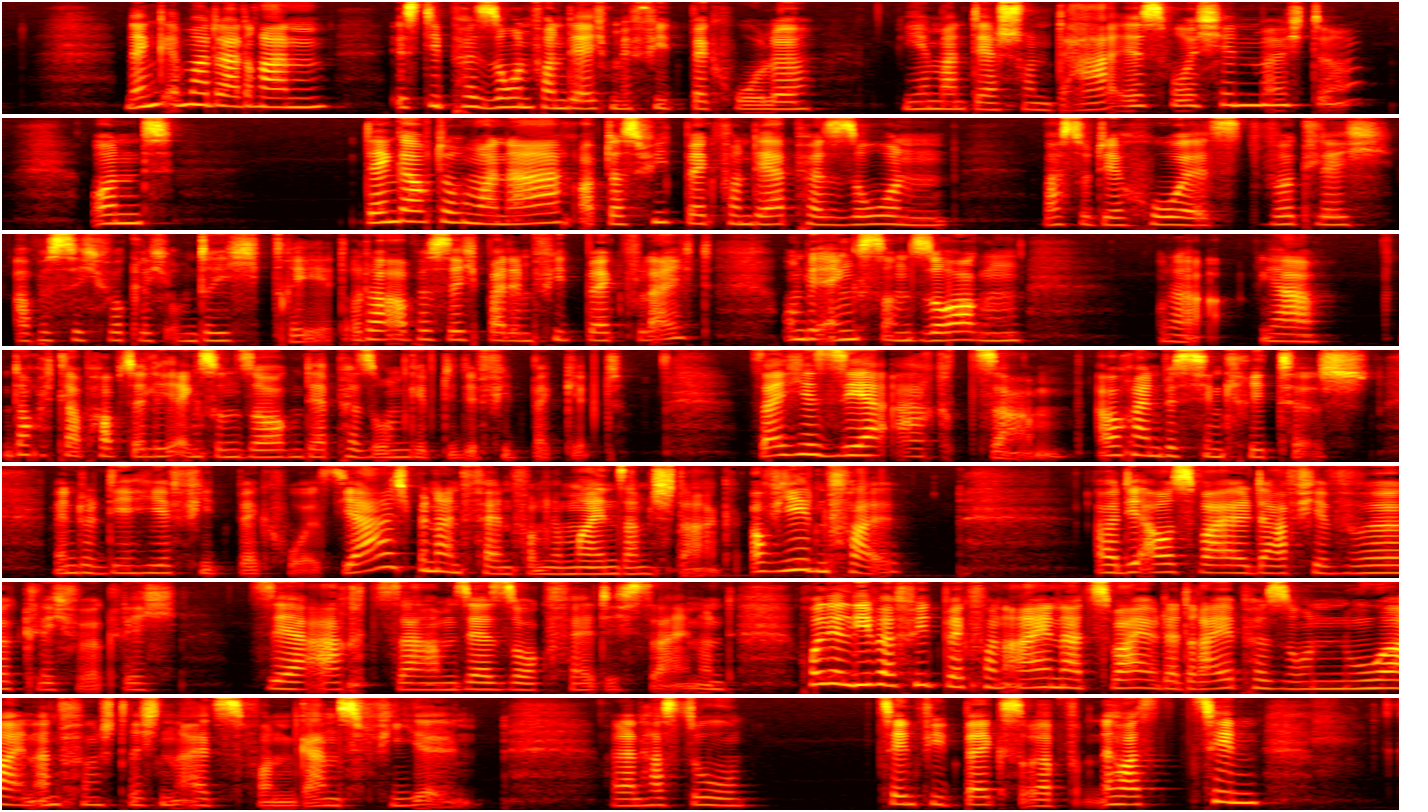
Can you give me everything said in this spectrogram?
Denk immer daran, ist die Person, von der ich mir Feedback hole, jemand, der schon da ist, wo ich hin möchte? Und denke auch darüber nach, ob das Feedback von der Person, was du dir holst, wirklich, ob es sich wirklich um dich dreht oder ob es sich bei dem Feedback vielleicht um die Ängste und Sorgen oder ja, doch, ich glaube hauptsächlich Ängste und Sorgen der Person gibt, die dir Feedback gibt. Sei hier sehr achtsam, auch ein bisschen kritisch, wenn du dir hier Feedback holst. Ja, ich bin ein Fan von gemeinsam stark, auf jeden Fall. Aber die Auswahl darf hier wirklich, wirklich sehr achtsam, sehr sorgfältig sein. Und hol dir lieber Feedback von einer, zwei oder drei Personen nur, in Anführungsstrichen, als von ganz vielen. Weil dann hast du zehn Feedbacks oder hast zehn,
